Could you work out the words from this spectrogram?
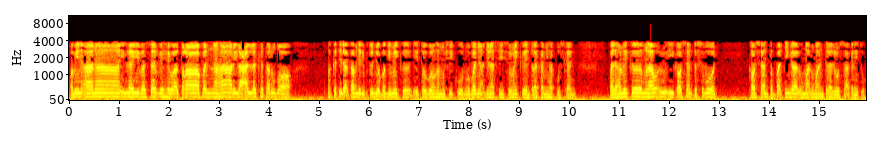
ومن آناء الليل فسبح وأطراف النهار لعلك ترضى. Maka tidak akan menjadi petunjuk bagi mereka iaitu golongan musyrikun banyak generasi sebelum mereka yang telah kami hapuskan. Padahal mereka melalui kawasan tersebut. Kawasan tempat tinggal umat-umat yang telah dirosakkan itu.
